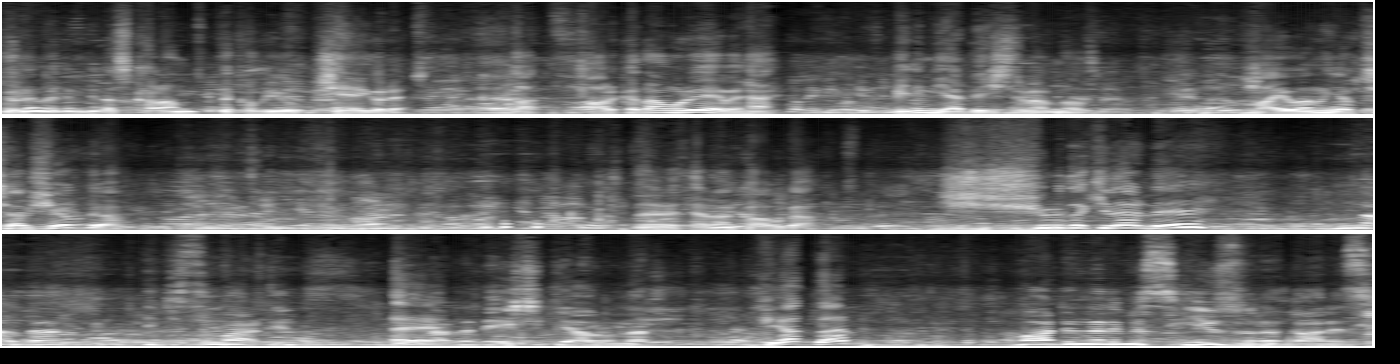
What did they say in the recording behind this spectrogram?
göremedim. Biraz karanlıkta kalıyor şeye göre. Ka- arkadan vuruyor ya ben. Heh. Benim yer değiştirmem lazım. Hayvanın yapacağı bir şey yok ya. Evet hemen kavga. Şuradakiler de Bunlar da ikisi Mardin. Evet. Bunlar da değişik yavrumlar. Fiyatlar Mardinlerimiz 100 lira tanesi.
